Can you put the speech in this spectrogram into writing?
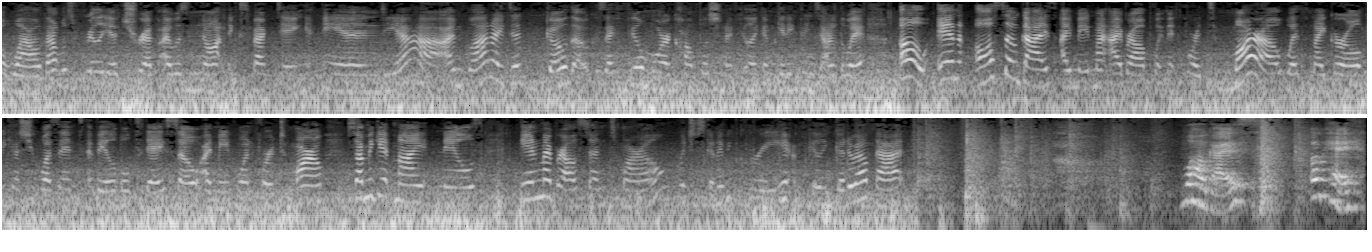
But wow, that was really a trip I was not expecting. And yeah, I'm glad I did go though, because I feel more accomplished and I feel like I'm getting things out of the way. Oh, and also guys, I made my eyebrow appointment for tomorrow with my girl because she wasn't available today. So I made one for tomorrow. So I'm gonna get my nails and my brows done tomorrow, which is gonna be great. I'm feeling good about that. Wow, guys. Okay,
